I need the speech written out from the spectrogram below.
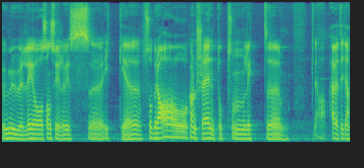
umulig og sannsynligvis ikke så bra, og kanskje endt opp som litt ja, jeg vet ikke,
